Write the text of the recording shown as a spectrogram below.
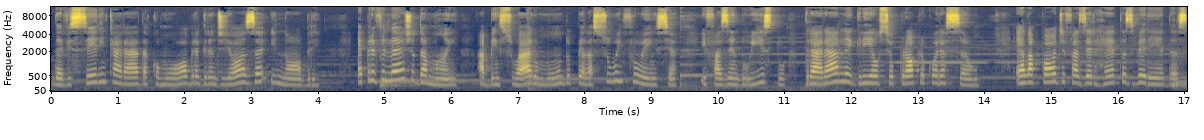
deve ser encarada como obra grandiosa e nobre. É privilégio da mãe abençoar o mundo pela sua influência e, fazendo isto, trará alegria ao seu próprio coração. Ela pode fazer retas veredas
